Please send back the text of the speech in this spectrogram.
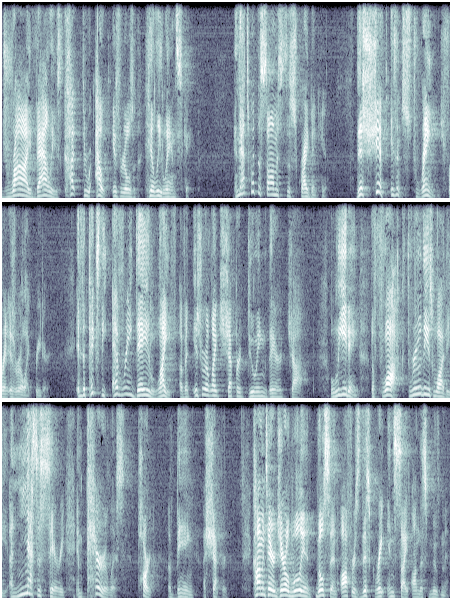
dry valleys cut throughout Israel's hilly landscape. And that's what the psalmist is describing here. This shift isn't strange for an Israelite reader. It depicts the everyday life of an Israelite shepherd doing their job, leading the flock through these wadi, a necessary and perilous part of being a shepherd. Commentator Gerald Wilson offers this great insight on this movement.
